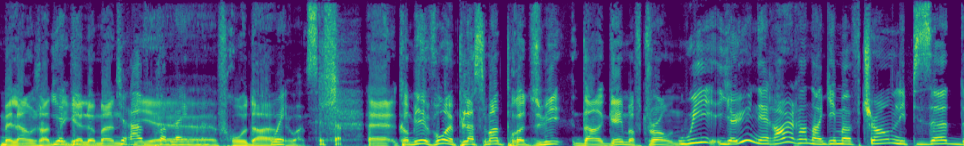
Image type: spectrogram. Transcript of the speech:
mélange entre mégalomane et euh, là. fraudeur. oui, ouais. c'est ça. Euh, combien vaut un placement de produit dans Game of Thrones? Oui, il y a eu une erreur hein, dans Game of Thrones, l'épisode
